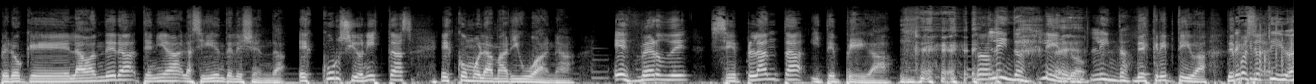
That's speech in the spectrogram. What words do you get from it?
pero que la bandera tenía la siguiente leyenda. Excursionistas es como la marihuana. Es verde, se planta y te pega. ¿No? Lindo. Lindo. Lindo. Descriptiva. Después, Descriptiva.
